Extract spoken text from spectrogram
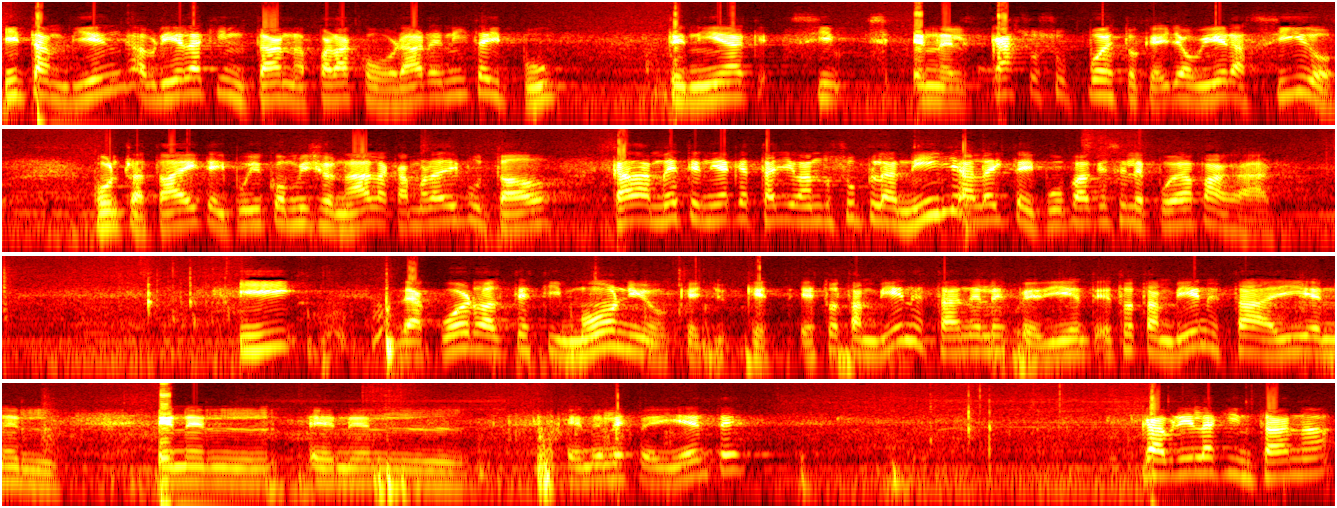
Y también Gabriela Quintana, para cobrar en Itaipú, tenía que, si, en el caso supuesto que ella hubiera sido contratada a Itaipú y comisionada a la Cámara de Diputados, cada mes tenía que estar llevando su planilla a la Itaipú para que se le pueda pagar. Y de acuerdo al testimonio, que, esto también está en el expediente, esto también está ahí en el, en el, en el, en el expediente, Gabriela Quintana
